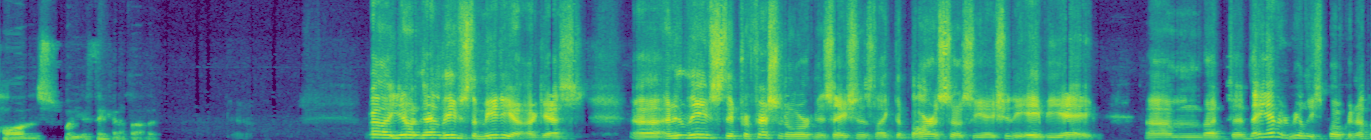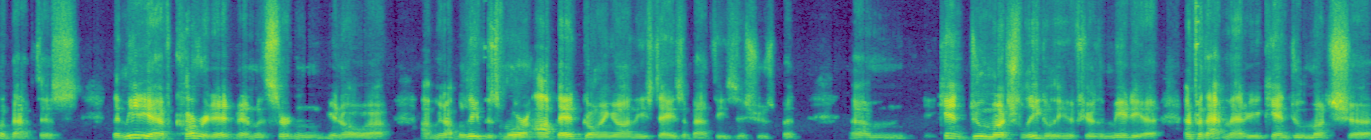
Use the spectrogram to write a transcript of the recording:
pause when you're thinking about it. Well, you know, that leaves the media, I guess. Uh, and it leaves the professional organizations like the Bar Association, the ABA, um, but uh, they haven't really spoken up about this. The media have covered it, and with certain, you know, uh, I mean, I believe there's more op-ed going on these days about these issues, but um, you can't do much legally if you're the media, and for that matter, you can't do much uh,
